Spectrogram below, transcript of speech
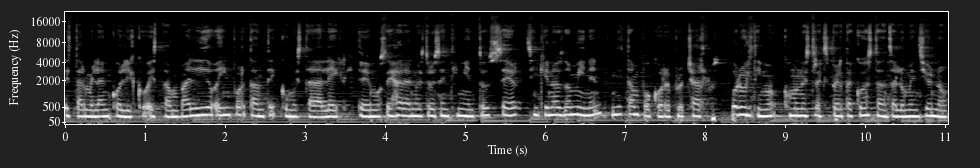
Estar melancólico es tan válido e importante como estar alegre. Debemos dejar a nuestros sentimientos ser sin que nos dominen ni tampoco reprocharlos. Por último, como nuestra experta Constanza lo mencionó,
